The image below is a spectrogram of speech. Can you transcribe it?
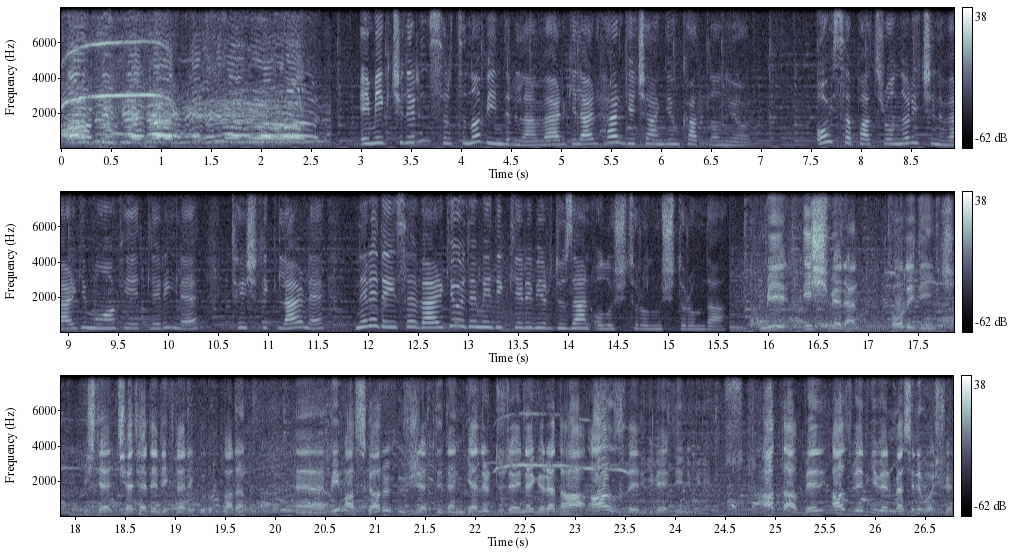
Artık yeter, geçinemiyoruz. Emekçilerin sırtına bindirilen vergiler her geçen gün katlanıyor. Oysa patronlar için vergi muafiyetleriyle, teşviklerle neredeyse vergi ödemedikleri bir düzen oluşturulmuş durumda. bir işveren, holding, işte çete dedikleri grupların e, bir asgari ücretliden gelir düzeyine göre daha az vergi verdiğini biliyoruz. Hatta ver- az vergi vermesini boş ver.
